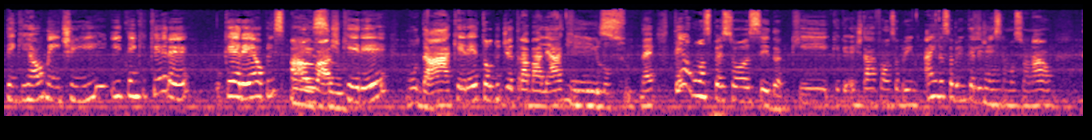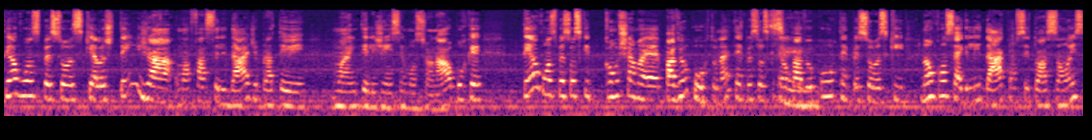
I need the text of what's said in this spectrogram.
tem que realmente ir e tem que querer. O querer é o principal, eu Isso. acho. Querer mudar, querer todo dia trabalhar aquilo. Isso. né? Tem algumas pessoas, Cida, que, que a gente estava falando sobre, ainda sobre inteligência emocional. Tem algumas pessoas que elas têm já uma facilidade para ter uma inteligência emocional, porque tem algumas pessoas que, como chama, é pavio curto, né? Tem pessoas que têm um Sim. pavio curto, tem pessoas que não conseguem lidar com situações,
